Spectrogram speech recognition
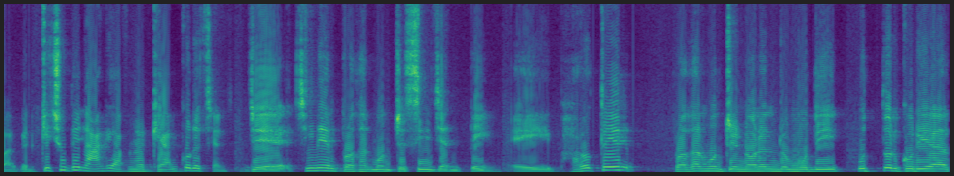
পারবেন। কিছুদিন আগে আপনারা খেয়াল করেছেন যে চীনের প্রধানমন্ত্রী সি জিনপিং এই ভারতের প্রধানমন্ত্রী নরেন্দ্র মোদী, উত্তর কোরিয়ার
